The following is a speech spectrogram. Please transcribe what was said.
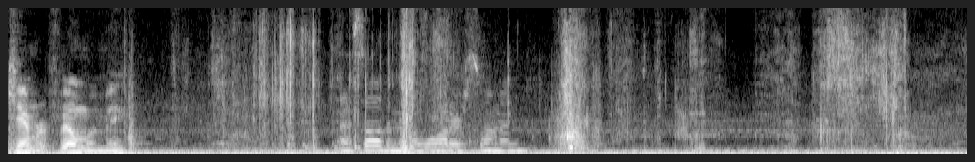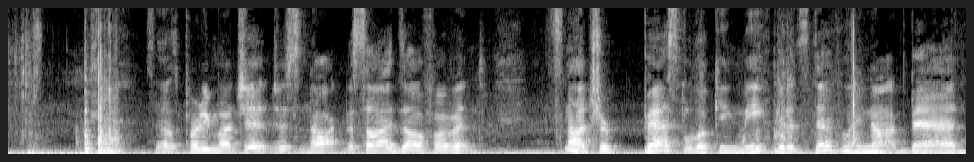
camera filming me. I saw them in the water swimming. So that's pretty much it. Just knock the sides off of it. It's not your best looking meat, but it's definitely not bad.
